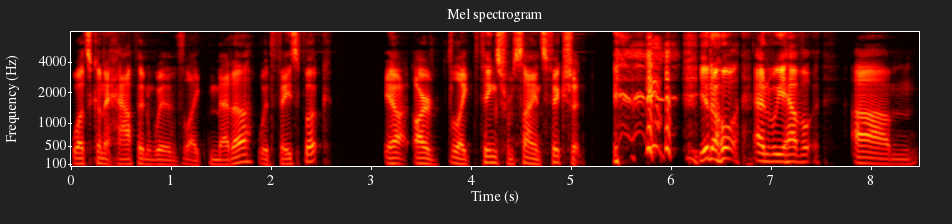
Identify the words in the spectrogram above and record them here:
what's going to happen with like Meta with Facebook, yeah, are like things from science fiction. you know, and we have um,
